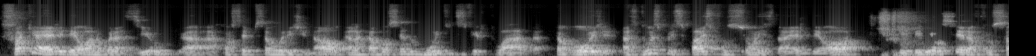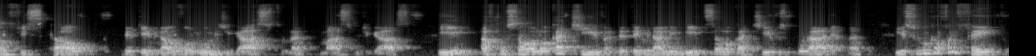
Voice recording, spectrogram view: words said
Só que a LDO no Brasil, a, a, concepção original, ela acabou sendo muito desvirtuada. Então, hoje, as duas principais funções da LDO deveriam ser a função fiscal, determinar o volume de gasto, né, máximo de gasto, e a função alocativa, determinar limites alocativos por área. Né? Isso nunca foi feito.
